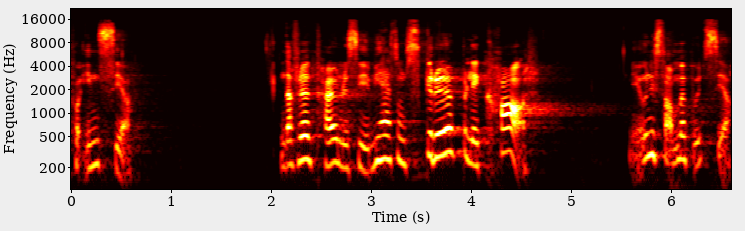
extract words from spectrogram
på innsida. Derfor er det Paulus sier vi er som skrøpelige kar. Vi er jo de samme på utsida,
